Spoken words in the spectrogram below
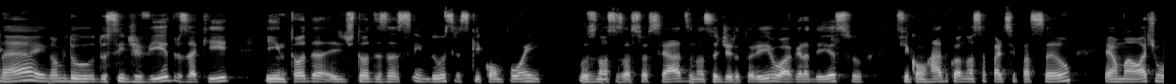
né, em nome do, do Cindy Vidros aqui e em toda, de todas as indústrias que compõem os nossos associados, a nossa diretoria. Eu agradeço, fico honrado com a nossa participação. É uma ótima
